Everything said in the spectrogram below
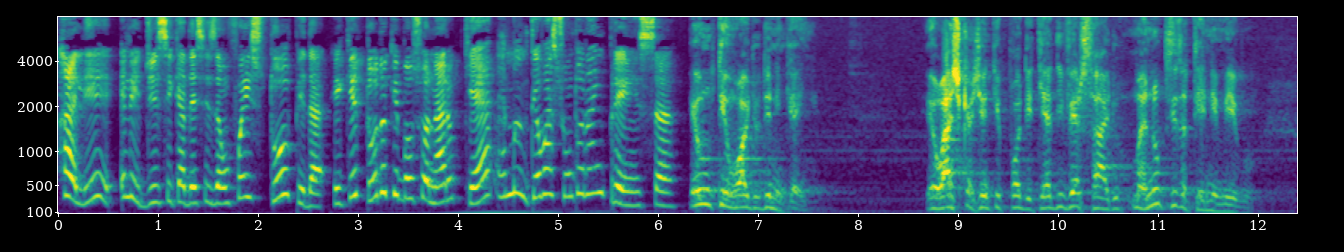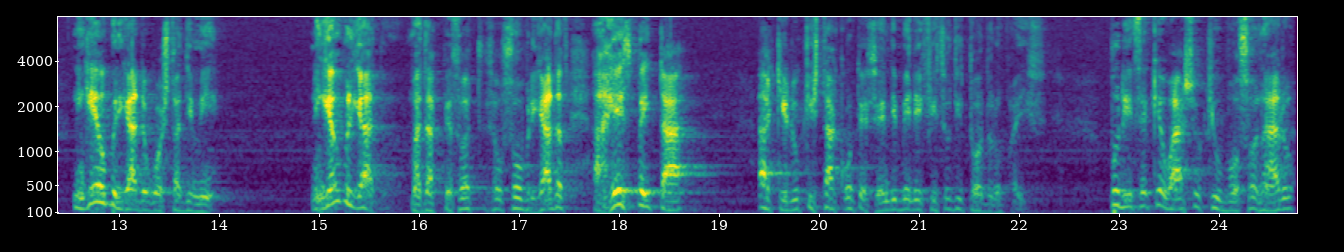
Ali, ele disse que a decisão foi estúpida e que tudo que Bolsonaro quer é manter o assunto na imprensa. Eu não tenho ódio de ninguém. Eu acho que a gente pode ter adversário, mas não precisa ter inimigo. Ninguém é obrigado a gostar de mim. Ninguém é obrigado, mas as pessoas são obrigadas a respeitar aquilo que está acontecendo em benefício de todo no país. Por isso é que eu acho que o Bolsonaro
